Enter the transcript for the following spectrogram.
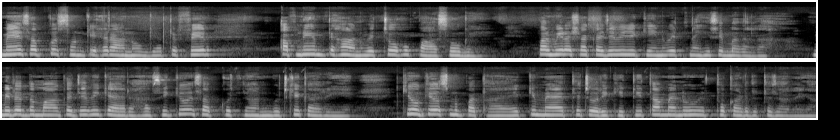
ਮੈਂ ਸਭ ਕੁਝ ਸੁਣ ਕੇ ਹੈਰਾਨ ਹੋ ਗਿਆ ਤੇ ਫਿਰ ਆਪਣੇ ਇਮਤਿਹਾਨ ਵਿੱਚ ਉਹ ਪਾਸ ਹੋ ਗਈ। ਪਰ ਮੇਰਾ ਸ਼ੱਕ ਅਜੇ ਵੀ ਯਕੀਨ ਵਿੱਚ ਨਹੀਂ ਸੀ ਬਦਲ ਰਿਹਾ। ਮੇਰਾ ਦਿਮਾਗ ਅਜੇ ਵੀ ਕਹਿ ਰਿਹਾ ਸੀ ਕਿ ਉਹ ਇਹ ਸਭ ਕੁਝ ਜਾਣਬੁੱਝ ਕੇ ਕਰ ਰਹੀ ਹੈ ਕਿਉਂਕਿ ਉਸ ਨੂੰ ਪਤਾ ਹੈ ਕਿ ਮੈਂ ਇੱਥੇ ਚੋਰੀ ਕੀਤੀ ਤਾਂ ਮੈਨੂੰ ਇੱਥੋਂ ਕੱਢ ਦਿੱਤਾ ਜਾਵੇਗਾ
